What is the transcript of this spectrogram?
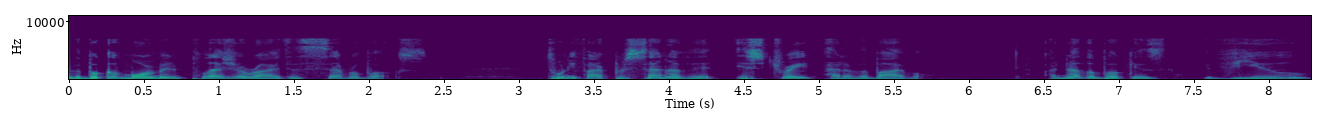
the Book of Mormon plagiarizes several books. 25% of it is straight out of the Bible. Another book is View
